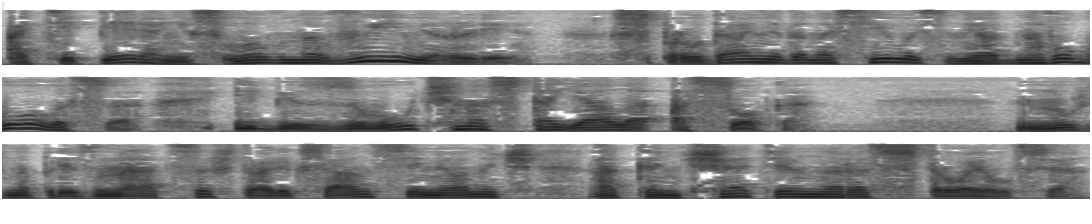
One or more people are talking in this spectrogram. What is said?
А теперь они словно вымерли. С пруда не доносилось ни одного голоса, и беззвучно стояла осока. Нужно признаться, что Александр Семенович окончательно расстроился.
